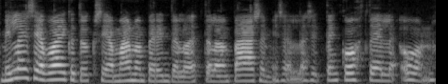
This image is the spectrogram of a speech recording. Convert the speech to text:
Millaisia vaikutuksia maailmanperintöluetteloon pääsemisellä sitten kohteelle on?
